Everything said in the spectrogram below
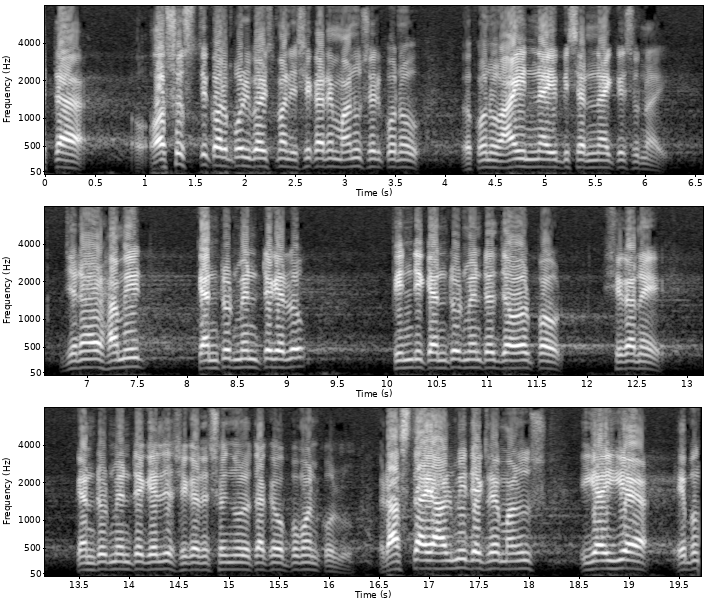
একটা অস্বস্তিকর পরিবেশ মানে সেখানে মানুষের কোনো কোনো আইন নাই, বিচার নাই, কিছু নাই। জেনারেল হামিদ ক্যান্টনমেন্টে গেল। পিন্ডি ক্যান্টনমেন্টে যাওয়ার পর সেখানে ক্যান্টনমেন্টে গেলে সেখানে সৈন্যরা তাকে অপমান করল। রাস্তায় আর্মি দেখলে মানুষ ইয়া ইয়া এবং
